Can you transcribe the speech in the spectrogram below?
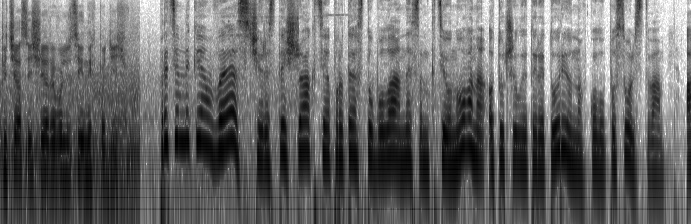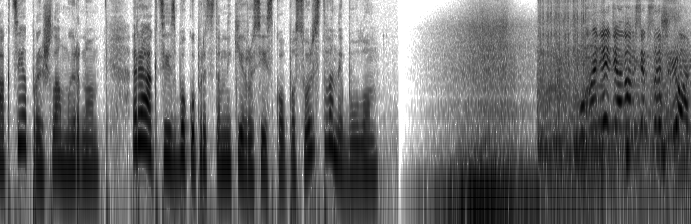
під час іще революційних подій. Працівники МВС через те, що акція протесту була не санкціонована, оточили територію навколо посольства. Акція пройшла мирно. Реакції з боку представників російського посольства не було. Уходіть, вона всіх сожрет!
